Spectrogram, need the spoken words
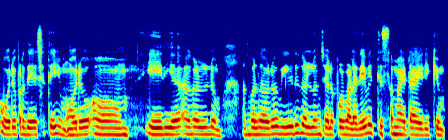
ഓരോ പ്രദേശത്തെയും ഓരോ ഏരിയകളിലും അതുപോലെ ഓരോ വീടുകളിലും ചിലപ്പോൾ വളരെ വ്യത്യസ്തമായിട്ടായിരിക്കും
